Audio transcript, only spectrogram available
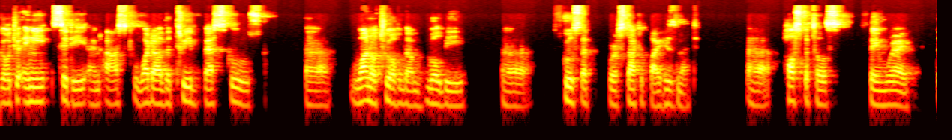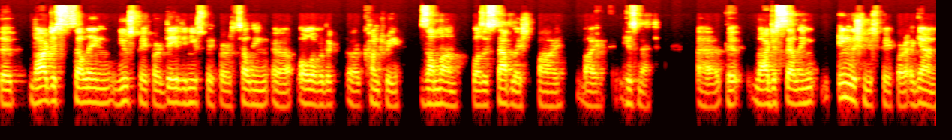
go to any city and ask what are the three best schools, uh, one or two of them will be uh, schools that were started by Hizmet. Uh, hospitals, same way. The largest selling newspaper, daily newspaper, selling all over the country Zaman was established by by Hizmet. Uh, the largest selling English newspaper again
